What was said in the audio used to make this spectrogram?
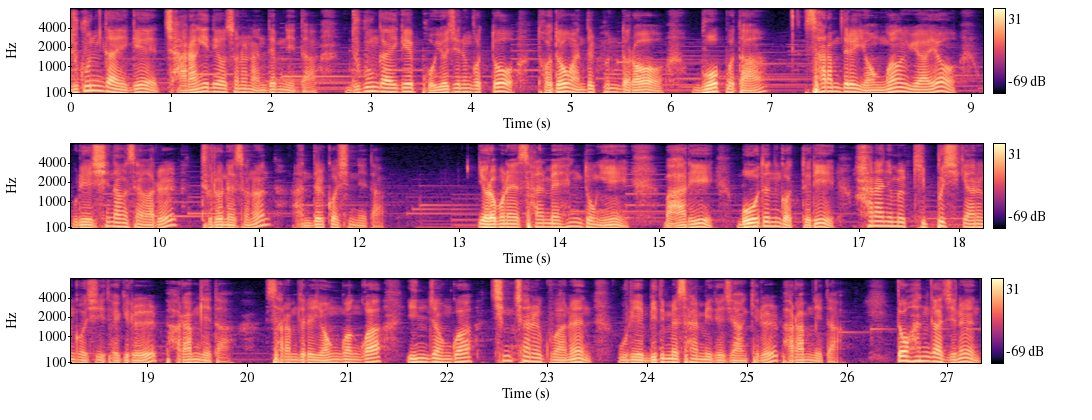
누군가에게 자랑이 되어서는 안 됩니다. 누군가에게 보여지는 것도 더더욱 안 될 뿐더러 무엇보다 사람들의 영광을 위하여 우리의 신앙생활을 드러내서는 안 될 것입니다. 여러분의 삶의 행동이 말이 모든 것들이 하나님을 기쁘시게 하는 것이 되기를 바랍니다. 사람들의 영광과 인정과 칭찬을 구하는 우리의 믿음의 삶이 되지 않기를 바랍니다. 또 한 가지는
